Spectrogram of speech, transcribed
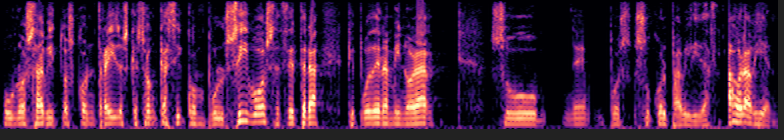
unos hábitos contraídos que son casi compulsivos, etcétera, que pueden aminorar su, eh, pues, su culpabilidad. Ahora bien,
